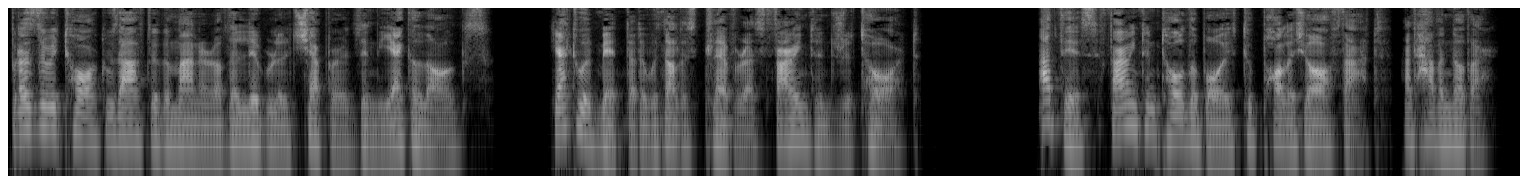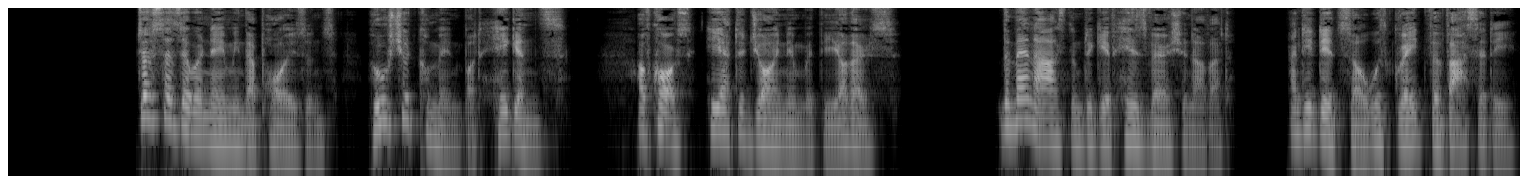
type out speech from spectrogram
But as the retort was after the manner of the liberal shepherds in the eclogues, he had to admit that it was not as clever as Farrington's retort. At this Farrington told the boys to polish off that, and have another. Just as they were naming their poisons, who should come in but Higgins? Of course he had to join in with the others. The men asked him to give his version of it, and he did so with great vivacity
